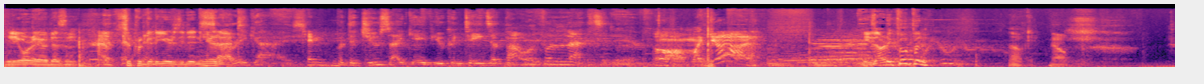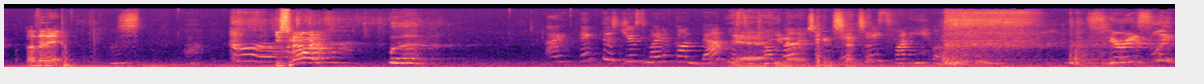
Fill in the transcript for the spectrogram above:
Leorio doesn't have super good ears. He didn't hear Sorry, that. guys, Can- but the juice I gave you contains a powerful laxative. Oh my god! He's already pooping. Okay. no. Love it. You smell it? I think this juice might have gone bad, Mr. Yeah, he knows. He can sense it. it. tastes funny. Seriously?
